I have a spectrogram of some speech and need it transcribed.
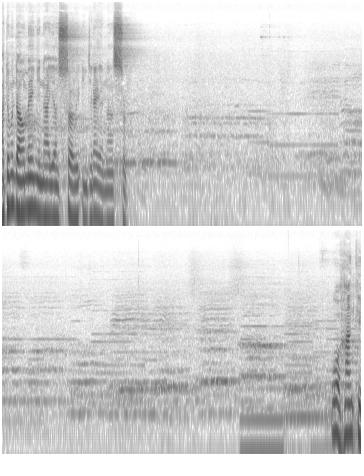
adom da wɔma nyinaa yɛnsɔre ngyina yɛn nan so wɔ hanki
